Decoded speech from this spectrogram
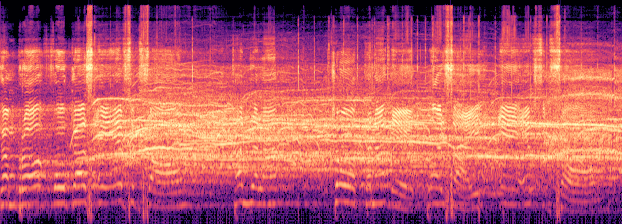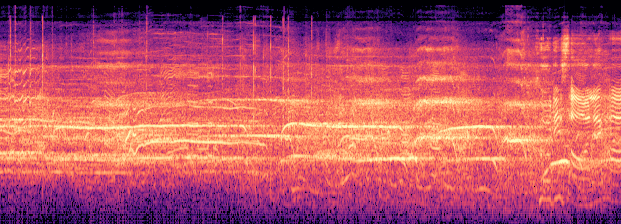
คำเพราะโฟกัส AF12 ธัญลักษณ์ โชคธนเดชพลอยใส AF12 ครูที่สอนนะคะ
